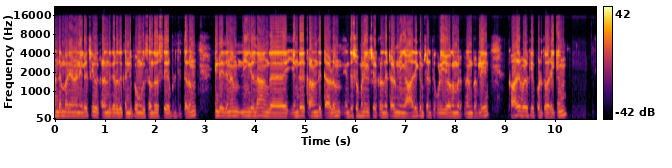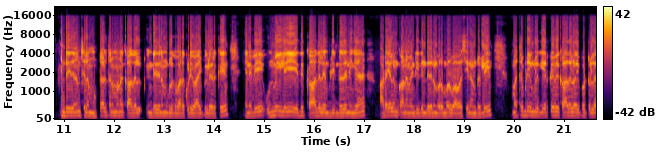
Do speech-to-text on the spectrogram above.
அந்த மாதிரியான நிகழ்ச்சிகள் கலந்துக்கிறது கண்டிப்பாக உங்களுக்கு சந்தோஷத்தை ஏற்படுத்தி தரும். இன்றைய தினம் நீங்கள் தான் அங்கே எங்கே கலந்துட்டாலும் எந்த சுப நிகழ்ச்சியில் கலந்துட்டாலும் நீங்கள் ஆதிக்கம் செலுத்தக்கூடிய யோகம் இருக்கிற நண்பர்களே. காதல் வாழ்க்கையை பொறுத்த வரைக்கும் இன்றைய தினம் சில முட்டாள்தனமான காதல் இன்றைய தினம் உங்களுக்கு வரக்கூடிய வாய்ப்புகள் இருக்கு. எனவே உண்மையிலேயே எது காதல் அப்படின்றத நீங்க அடையாளம் காண வேண்டியது இன்றைய தினம் ரொம்ப ரொம்ப அவசியம் நண்பர்களே. மற்றபடி உங்களுக்கு ஏற்கனவே காதல் வாய்ப்பட்டுள்ள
